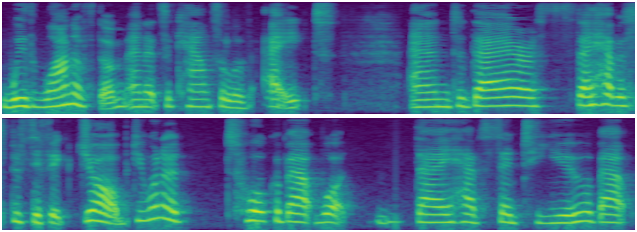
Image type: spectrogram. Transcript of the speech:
with one of them, and it's a council of eight and they're they have a specific job. Do you want to talk about what they have said to you about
